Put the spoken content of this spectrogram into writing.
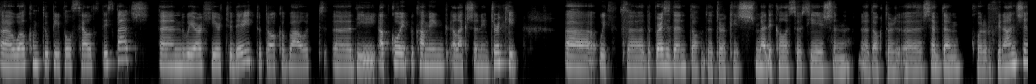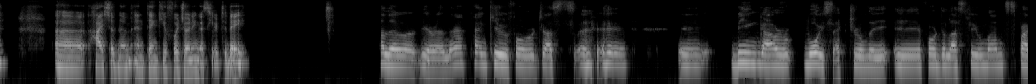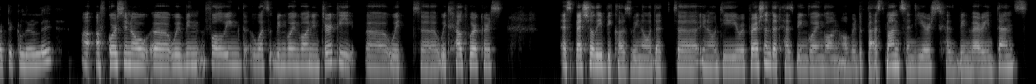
Uh, welcome to People's Health Dispatch. And we are here today to talk about uh, the upcoming election in Turkey uh, with uh, the president of the Turkish Medical Association, uh, Dr. Uh, Şebnem Korur Fincancı. hi, Şebnem, and thank you for joining us here today. Hello, dear Thank you for just being our voice actually uh, for the last few months particularly. Uh, of course you know uh, we've been following the, what's been going on in turkey uh, with uh, with health workers especially because we know that uh, you know the repression that has been going on over the past months and years has been very intense.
